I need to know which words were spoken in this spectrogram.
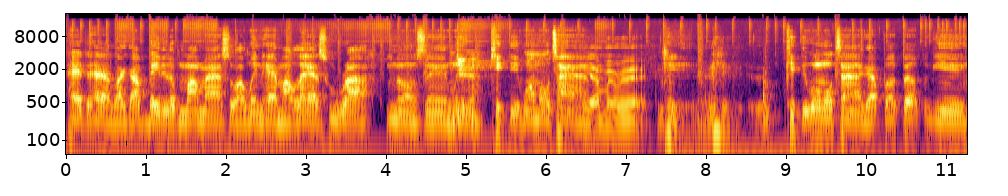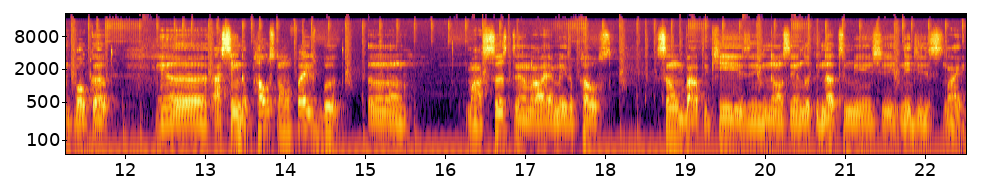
had to have like I made it up in my mind. So I went and had my last hoorah. You know what I'm saying? Went Yeah. kicked it one more time. Yeah, I remember that. Yeah. Kicked it one more time, got fucked up again, woke up, and uh, I seen a post on Facebook. Um, my sister in law had made a post, something about the kids, and you know what I'm saying, looking up to me and shit, and it just like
